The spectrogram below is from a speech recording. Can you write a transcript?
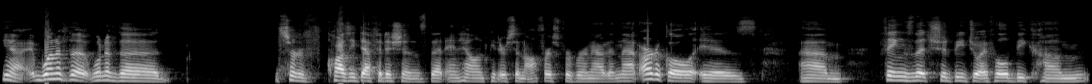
yeah, one of the one of the sort of quasi definitions that Anne Helen Petersen offers for burnout in that article is um, things that should be joyful become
